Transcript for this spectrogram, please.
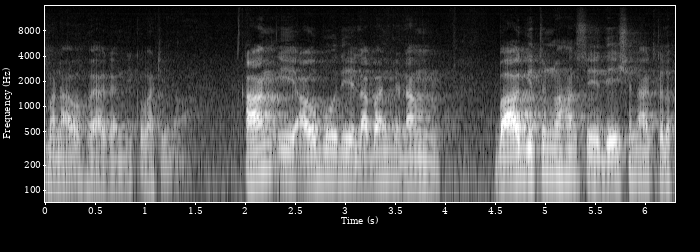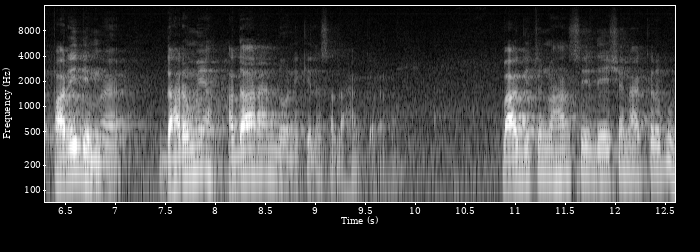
මනාව හොයාගන්න එක වටිනවා. ආන් ඒ අවබෝධය ලබන්න නම් භාග්‍යතුන් වහන්සේ දේශනා කළ පරිදිම ධර්මය හදාරන්න ඕනේ කියලා සඳහන් කරනවා. භාග්‍යතුන් වහන්සේ දේශනා කරපු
